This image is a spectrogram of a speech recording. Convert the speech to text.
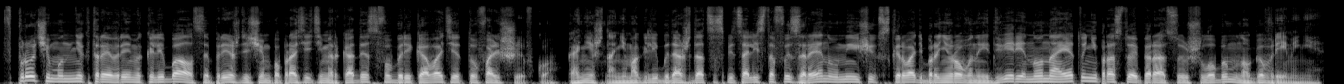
Впрочем, он некоторое время колебался, прежде чем попросить Меркаде сфабриковать эту фальшивку. Конечно, они могли бы дождаться специалистов из Рена, умеющих вскрывать бронированные двери, но на эту непростую операцию шло бы много времени.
